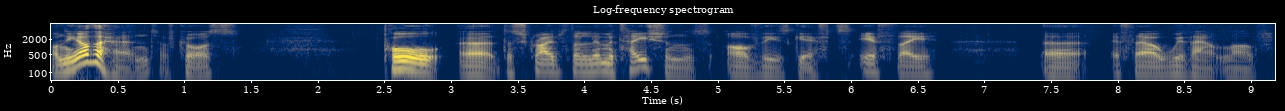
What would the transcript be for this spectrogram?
On the other hand, of course, Paul uh, describes the limitations of these gifts if they uh, if they are without love.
